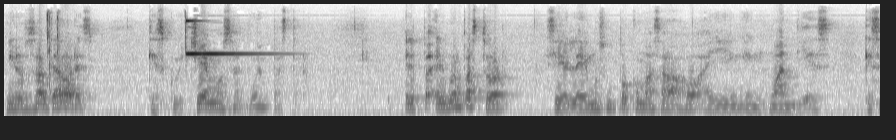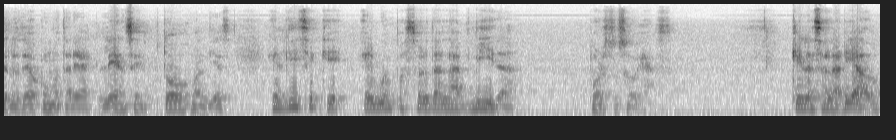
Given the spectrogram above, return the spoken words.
ni a los salteadores, que escuchemos al buen pastor. El, buen pastor, si leemos un poco más abajo ahí en, en Juan 10, que se los dejo como tarea, léanse todo Juan 10, él dice que el buen pastor da la vida por sus ovejas. Que el asalariado,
